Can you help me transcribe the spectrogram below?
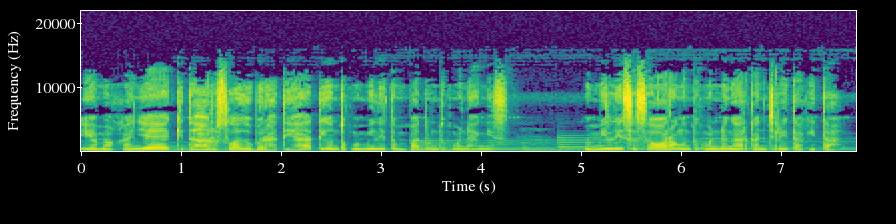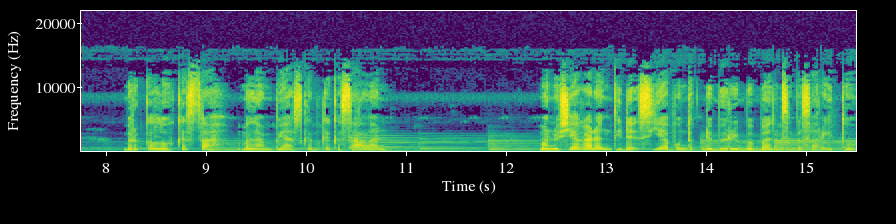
Ya makanya kita harus selalu berhati-hati untuk memilih tempat untuk menangis. Memilih seseorang untuk mendengarkan cerita kita berkeluh kesah, melampiaskan kekesalan. Manusia kadang tidak siap untuk diberi beban sebesar itu.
